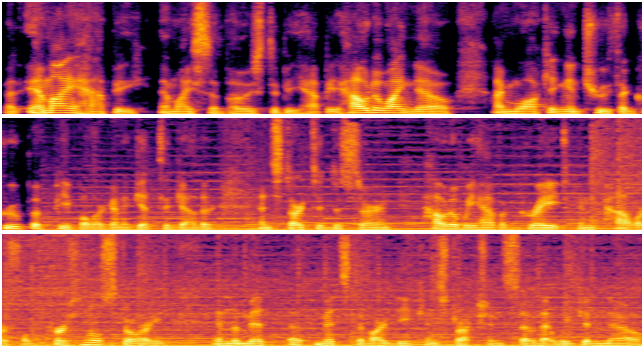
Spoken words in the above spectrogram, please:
But am I happy? Am I supposed to be happy? How do I know I'm walking in truth? A group of people are going to get together and start to discern how do we have a great and powerful personal story in the uh, midst of our deconstruction so that we can know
